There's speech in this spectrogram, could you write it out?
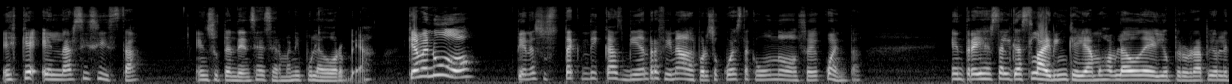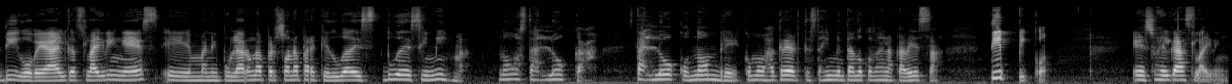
es que el narcisista, en su tendencia de ser manipulador, vea, que a menudo tiene sus técnicas bien refinadas, por eso cuesta que uno se dé cuenta. Entre ellas está el gaslighting, que ya hemos hablado de ello, pero rápido les digo, vea, el gaslighting es eh, manipular a una persona para que dude de, dude de sí misma. No, estás loca, estás loco, no hombre, ¿cómo vas a creer? Te estás inventando cosas en la cabeza. Típico. Eso es el gaslighting,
